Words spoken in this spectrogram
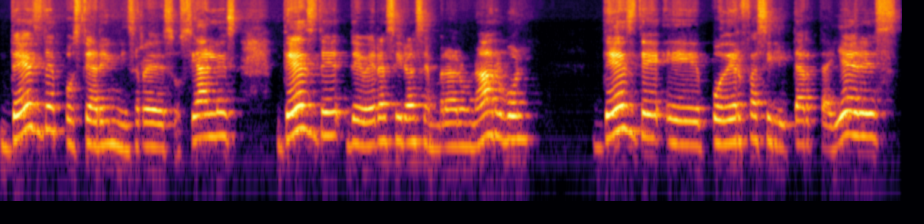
Desde postear en mis redes sociales, desde de veras ir a sembrar un árbol, desde eh, poder facilitar talleres.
